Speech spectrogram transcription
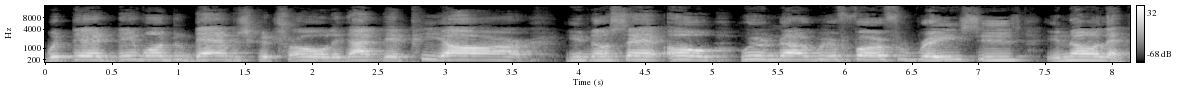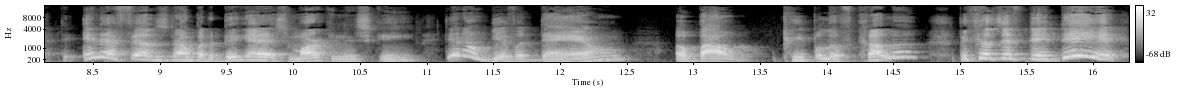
with their, they want to do damage control. They got their PR, you know, saying, oh, we're not, we're far from racist and all that. The NFL is nothing but a big ass marketing scheme. They don't give a damn about people of color? Because if they did,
